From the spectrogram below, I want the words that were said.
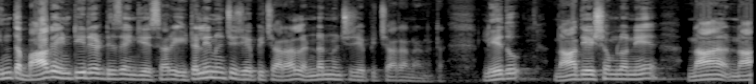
ఇంత బాగా ఇంటీరియర్ డిజైన్ చేశారు ఇటలీ నుంచి చేపించారా లండన్ నుంచి చేపించారా? అని అనట లేదు నా దేశంలోనే నా నా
